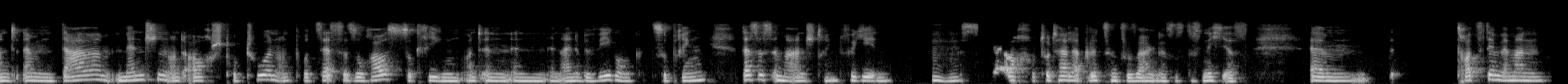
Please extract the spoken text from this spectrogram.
Und ähm, da Menschen und auch Strukturen und Prozesse so rauszukriegen und in, in, in eine Bewegung zu bringen, das ist immer anstrengend für jeden. Mhm. Das ja auch totaler Blödsinn zu sagen, dass es das nicht ist. Ähm, trotzdem, wenn man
